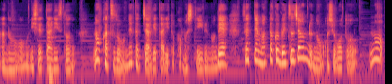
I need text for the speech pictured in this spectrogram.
あの、リセッターリストの活動をね、立ち上げたりとかもしているので、そうやって全く別ジャンルのお仕事の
